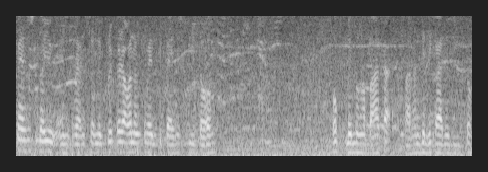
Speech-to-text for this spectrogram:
pesos daw yung entrance. So nag-prepare ako ng 20 pesos dito. Oh, may mga bata. Parang delikado dito.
